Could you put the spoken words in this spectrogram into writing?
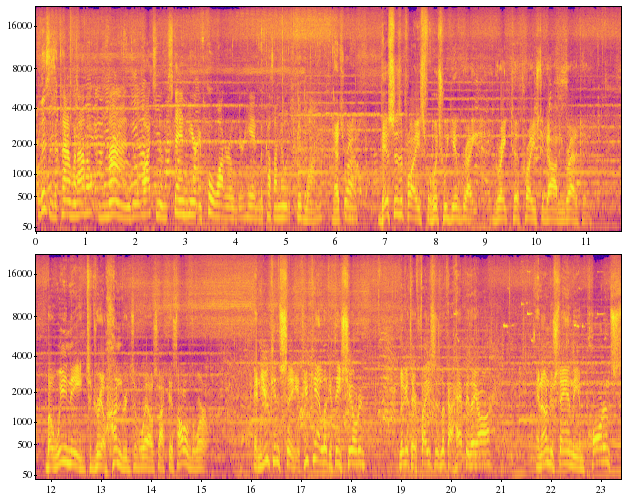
Well, this is a time when I don't mind watching them stand here and pour water over their head because I know it's good water. That's right. This is a place for which we give great, great uh, praise to God and gratitude. But we need to drill hundreds of wells like this all over the world. And you can see, if you can't look at these children, look at their faces, look how happy they are, and understand the importance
